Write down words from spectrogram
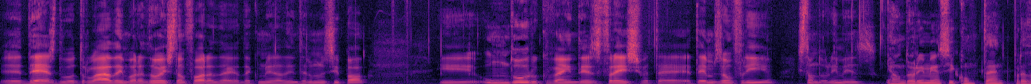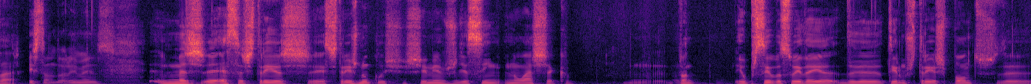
uh, dez do outro lado, embora dois estão fora da, da comunidade intermunicipal, e um Douro que vem desde Freixo até, até Mesão Frio, isto é um Douro imenso. É um Douro imenso e com tanto para dar. Isto é um Douro imenso. Mas essas três, esses três núcleos, chamemos-lhe assim, não acha que pronto, eu percebo a sua ideia de termos três pontos, de,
